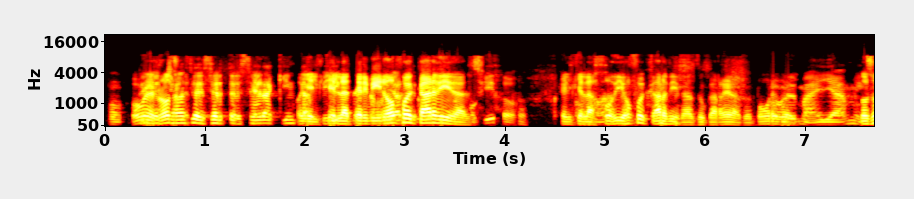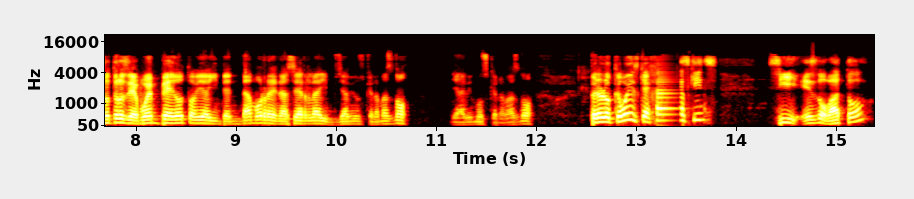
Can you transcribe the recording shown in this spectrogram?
Po- Pobre Rosen. chance de ser tercera, quinta. Oye, el que la terminó fue poquito. El que la jodió fue Cárdenas, tu carrera, güey. Pobre, Pobre güey. Miami. Nosotros de buen pedo todavía intentamos renacerla y ya vimos que nada más no. Ya vimos que nada más no. Pero lo que voy es que Haskins, sí, es novato,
